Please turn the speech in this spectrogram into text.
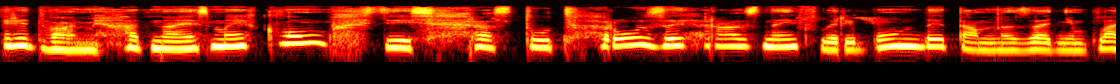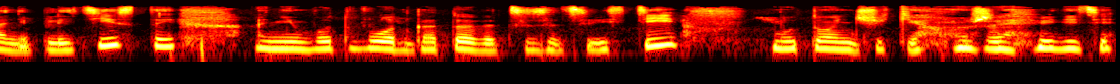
Перед вами одна из моих клумб. Здесь растут розы разные, флорибунды, там на заднем плане плетистые. Они вот-вот готовятся зацвести. Бутончики уже, видите,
